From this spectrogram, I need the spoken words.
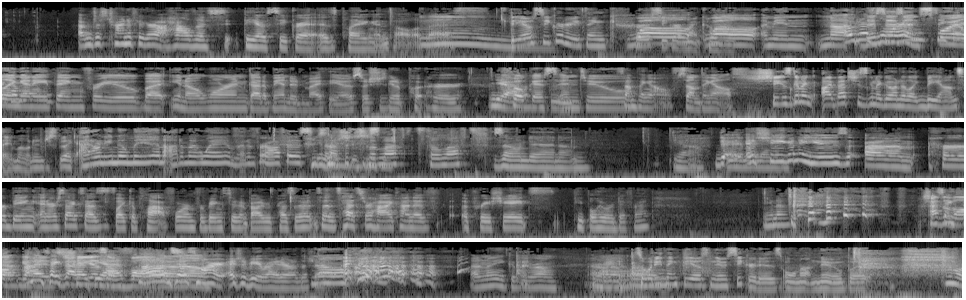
I'm just trying to figure out how this Theo's secret is playing into all of this. Mm. Theo's secret, or do you think her well, secret might come well, out? Well, I mean, not Oh, this Lauren's isn't secret come spoiling out? anything for you, but you know, Lauren got abandoned by Theo, so she's gonna put her Yeah. focus mm-hmm. into Something else. Something else. She's gonna. I bet she's gonna go into like Beyonce mode and just be like, I don't need no man out of my way. I'm running for office. You know, she's just the left, the left. zoned in on. Yeah. Being Is she going to use um, her being intersex as like a platform for being student body president? Since Hester High kind of appreciates people who are different, you know. She's I think so. evolved, I'm gonna take that she as is yes. evolved. Oh, I'm so No. smart. I should be a writer on the show. No, I don't know. You could be wrong. I don't. So what do you think Theo's new secret is? Well, not new, but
